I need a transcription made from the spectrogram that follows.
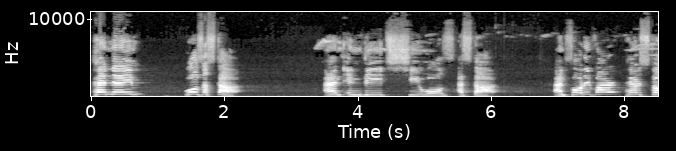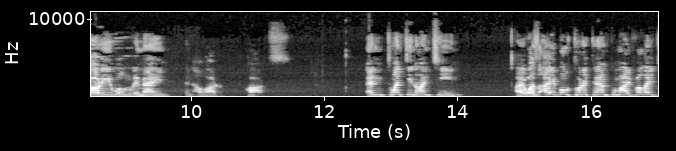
Her name was a star, and indeed she was a star. And forever her story will remain in our hearts. In 2019, I was able to return to my village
